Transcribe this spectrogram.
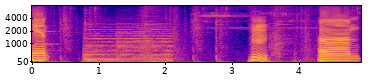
Can't. Hmm. Um.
